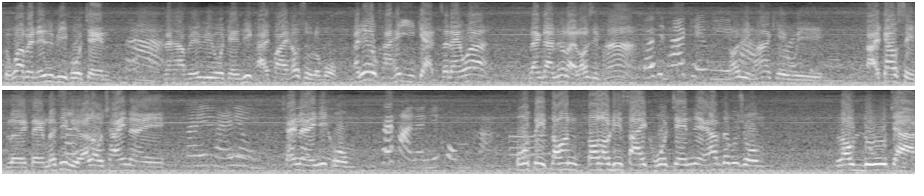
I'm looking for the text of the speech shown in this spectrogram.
ถือว่าเป็น SPP โคเจนค่ะนะครับเป็น SPP โคเจนที่ขายไฟเข้าสู่ระบบ อันนี้เราขายให้ e g a t แสดงว่าแรงดันเท่าไหร่ 115 115 kV ค่ะ115 kV ขาย 90 เลยเต็มแล้วที่เหลือเราใช้ในในในใช้ในนิคม ใช่ค่ะในนิคมค่ะปกติตอนตอนเราดีไซน์โคเจนเนี่ยครับท่านผู้ชมเราดูจาก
